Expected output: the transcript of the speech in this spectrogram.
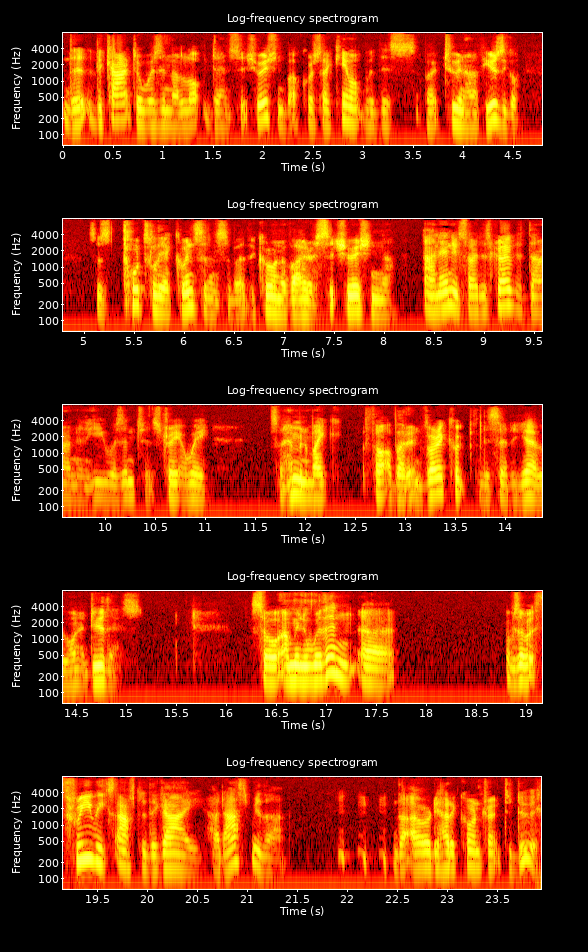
The the character was in a lockdown situation, but of course I came up with this about two and a half years ago, so it's totally a coincidence about the coronavirus situation now. And anyway, so I described it to Darren, and he was into it straight away. So him and Mike thought about it, and very quickly they said, "Yeah, we want to do this." So I mean, within uh, it was about three weeks after the guy had asked me that that I already had a contract to do it.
